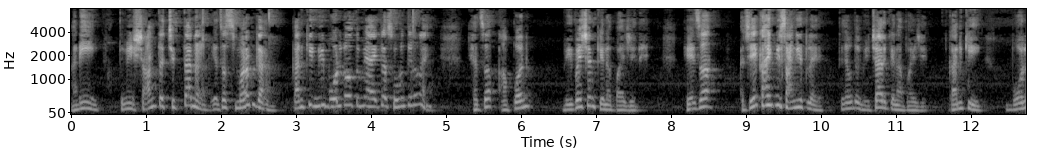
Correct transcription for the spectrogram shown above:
आणि तुम्ही शांत चित्तानं याचं स्मरण करा. कारण की मी बोललो तुम्ही ऐकलं सोडून दिलं नाही. ह्याचं आपण विवेचन केलं पाहिजे. हे जर जे काही मी सांगितलंय त्याच्याबद्दल विचार केला पाहिजे. कारण की बोलणं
